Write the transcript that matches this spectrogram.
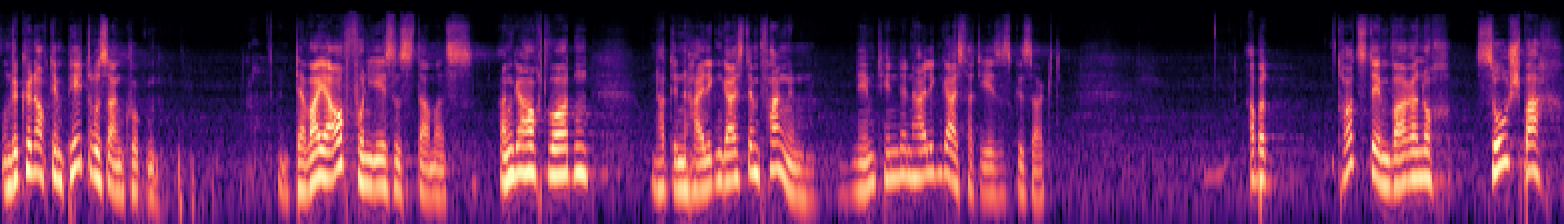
Und wir können auch den Petrus angucken. Der war ja auch von Jesus damals angehaucht worden und hat den Heiligen Geist empfangen. Nehmt hin den Heiligen Geist, hat Jesus gesagt. Aber trotzdem war er noch so schwach,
